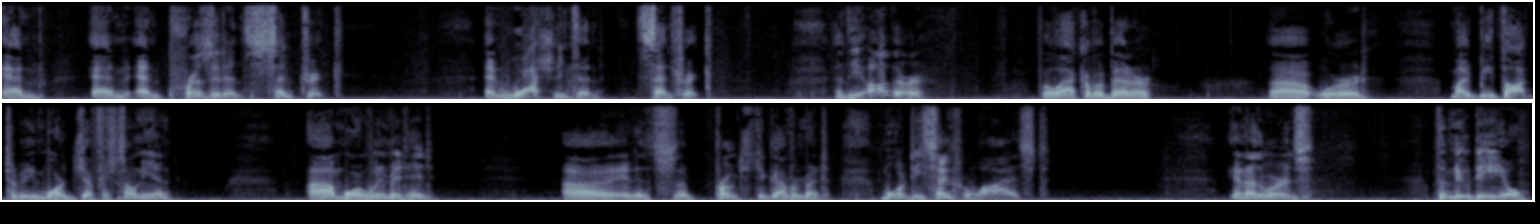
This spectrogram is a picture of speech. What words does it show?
and and and president centric and Washington centric, and the other, for lack of a better uh, word, might be thought to be more Jeffersonian, uh, more limited uh, in its approach to government, more decentralized. In other words, the New Deal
